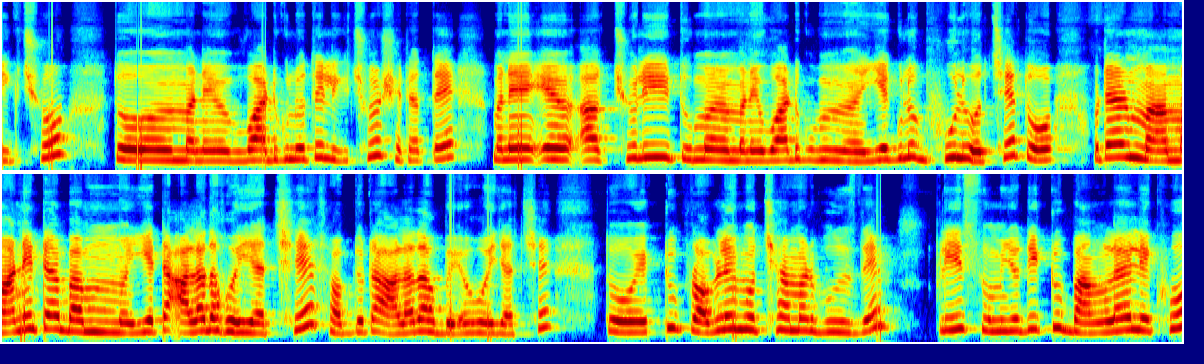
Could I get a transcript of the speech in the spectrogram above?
লিখছো, তো মানে ওয়ার্ডগুলোতে লিখছো, সেটাতে মানে অ্যাকচুয়ালি তোমার মানে ওয়ার্ড ইয়েগুলো ভুল হচ্ছে। তো ওটার মানেটা বা ইয়েটা আলাদা হয়ে যাচ্ছে, শব্দটা আলাদা হয়ে যাচ্ছে। তো একটু প্রবলেম হচ্ছে আমার বুঝতে। প্লিজ তুমি যদি একটু বাংলায় লেখো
